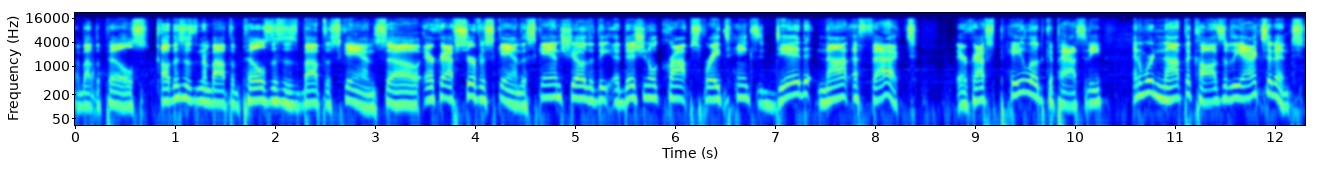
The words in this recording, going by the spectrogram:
about the pills. Oh, this isn't about the pills. This is about the scan. So, aircraft surface scan. The scan showed that the additional crop spray tanks did not affect aircraft's payload capacity and were not the cause of the accident.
